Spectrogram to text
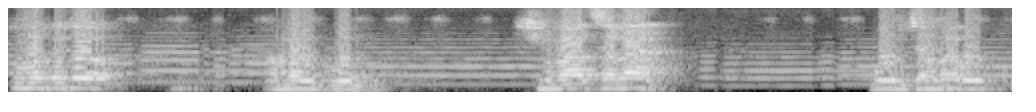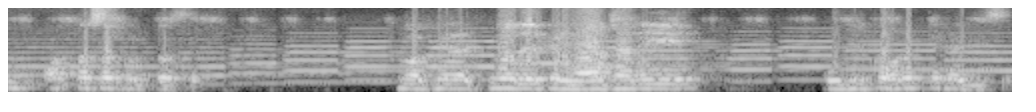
তোমাকে তো আমার বোন। সীমা আছে না? ওর জামাই ও খুব অত্যাচার করতেছে। তোমাকে তোমাদেরকে না জানিয়ে ওদেরকে অনেক টাকা দিছে।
